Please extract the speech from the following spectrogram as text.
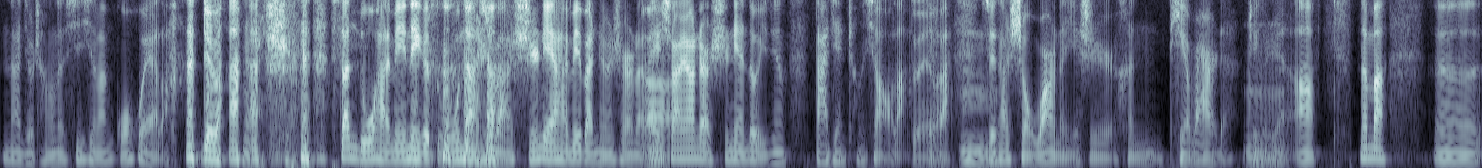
那就成了新西兰国会了，对吧？是 三读还没那个读呢，是吧？十年还没办成事儿呢，哎，啊商鞅这十年都已经大见成效了，对了对吧？嗯，所以他手腕呢也是很铁腕的这个人啊。那么，呃，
